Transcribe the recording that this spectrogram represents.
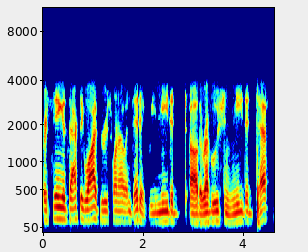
we're seeing exactly why Bruce went out and did it. We needed uh, the Revolution needed depth,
